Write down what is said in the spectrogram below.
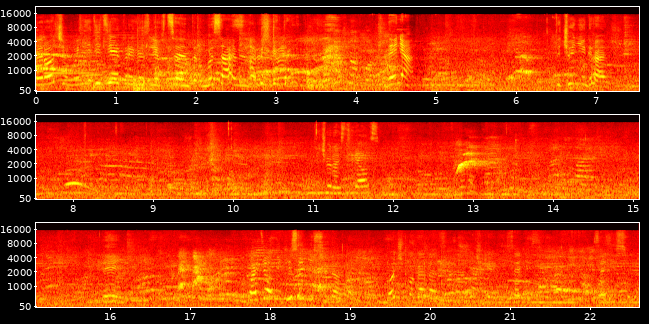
Короче, мы не детей привезли в центр, мы сами пришли. Ты что не играешь? Ты что, растерялся? День. Ну пойдем, иди садись сюда. Хочешь покататься на ручке? Садись. Садись сюда.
